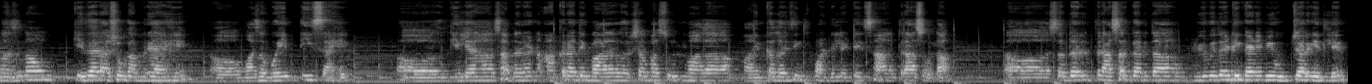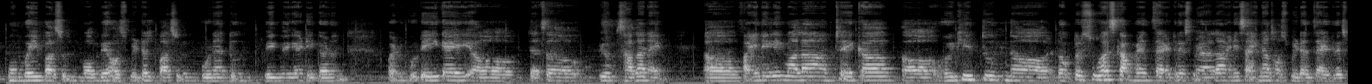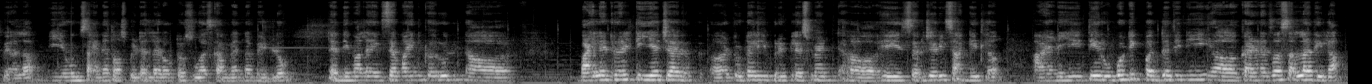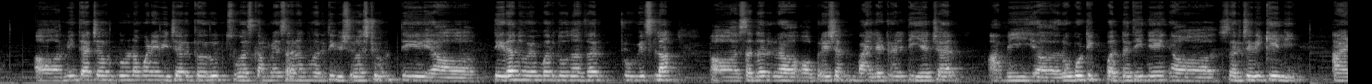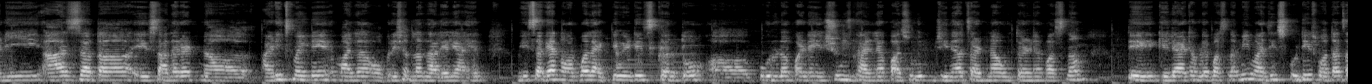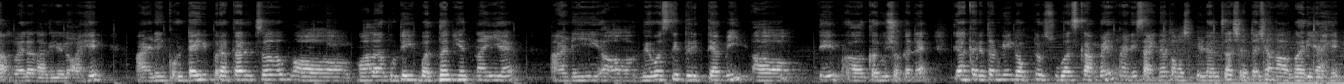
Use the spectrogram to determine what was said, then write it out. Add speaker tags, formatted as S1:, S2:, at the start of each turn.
S1: माझं नाव केदार अशोक आमरे आहे. माझं वय तीस आहे. गेल्या साधारण अकरा ते बारा वर्षापासून मला अँकलायझिंग स्पॉन्डिलिटीसचा त्रास होता. सदर त्रासाकरता विविध ठिकाणी मी उपचार घेतले. मुंबईपासून बॉम्बे हॉस्पिटलपासून पुण्यातून वेगवेगळ्या ठिकाणून. पण कुठेही काही त्याचा उपयोग झाला नाही. फायनली मला आमच्या एका ओळखीतून डॉक्टर सुहास कांबळ्यांचा ॲड्रेस मिळाला आणि साईनाथ हॉस्पिटलचा ॲड्रेस मिळाला. मी येऊन साईनाथ हॉस्पिटलला डॉक्टर सुहास कांबळ्यांना भेटलो. त्यांनी मला एक्झामाइन करून bilateral T H R total hip replacement हे सर्जरी सांगितलं आणि ते रोबोटिक पद्धतीने करण्याचा सल्ला दिला. मी त्याच्यावर पूर्णपणे विचार करून सुहास कांबळे सरांवरती विश्वास ठेवून ते तेरा नोव्हेंबर दोन हजार चोवीसला सदर operation bilateral T H R आम्ही रोबोटिक पद्धतीने सर्जरी केली. आणि आज आता एक साधारण अडीच महिने माझ्या ऑपरेशनला झालेले आहेत. मी सगळ्या नॉर्मल ऍक्टिव्हिटीज करतो. पूर्णपणे शूज घालण्यापासून जिन्या चढण्या उतरण्यापासून ते गेल्या आठवड्यापासून मी माझी स्कूटी स्वतः चालवायला लागलेलो आहे. आणि कोणत्याही प्रकारचं मला कुठेही बंधन येत नाही आहे आणि व्यवस्थितरित्या मी ते करू शकत आहे. त्याकरिता मी डॉक्टर सुहास कांबळे आणि साईनाथ हॉस्पिटलचा शतशः आभारी आहे.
